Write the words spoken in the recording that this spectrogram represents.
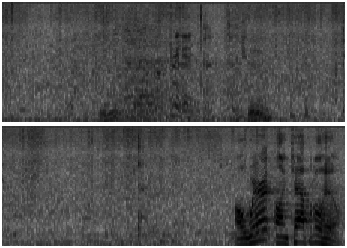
I'll wear it on Capitol Hill.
